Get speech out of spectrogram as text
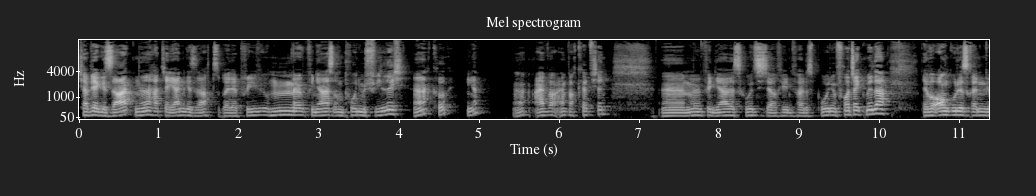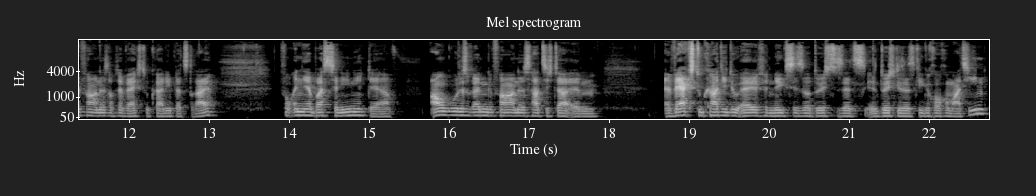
ich habe ja gesagt, ne, hat ja Jan gesagt so bei der Preview, hm, Merck Vinales um Podium schwierig. Ja, guck, hier. Ja, einfach, einfach Köpfchen. Äh, Merck Vinales holt sich da auf jeden Fall das Podium vor Miller, der wohl auch ein gutes Rennen gefahren ist auf der Werks Ducati Platz 3. Vor Enya Bastianini, der auch ein gutes Rennen gefahren ist, hat sich da im Werks Ducati Duell für nächste Saison durchgesetzt, durchgesetzt gegen Rojo Martin.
